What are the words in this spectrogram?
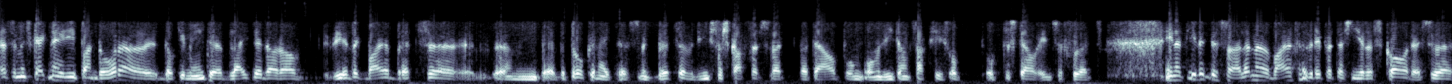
as mens kyk na hierdie Pandora dokumente, blyk dit dat daar redelik baie Britse ehm um, betrokkenheid is met Britse diensverskaffers wat wat help om om die transaksies op op te stel ensovoorts. En natuurlik is vir hulle nou baie groot reputasionele skade. So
